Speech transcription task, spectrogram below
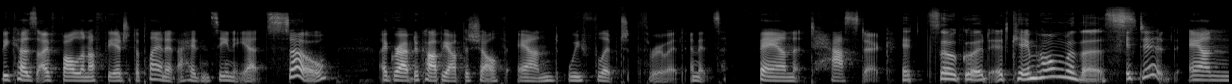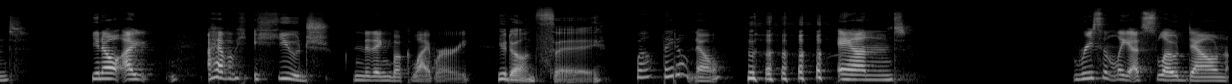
because I've fallen off the edge of the planet, I hadn't seen it yet. So I grabbed a copy off the shelf and we flipped through it, and it's fantastic. It's so good. It came home with us. It did. And you know, I I have a huge knitting book library. you don't say. Well, they don't know. and recently I've slowed down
